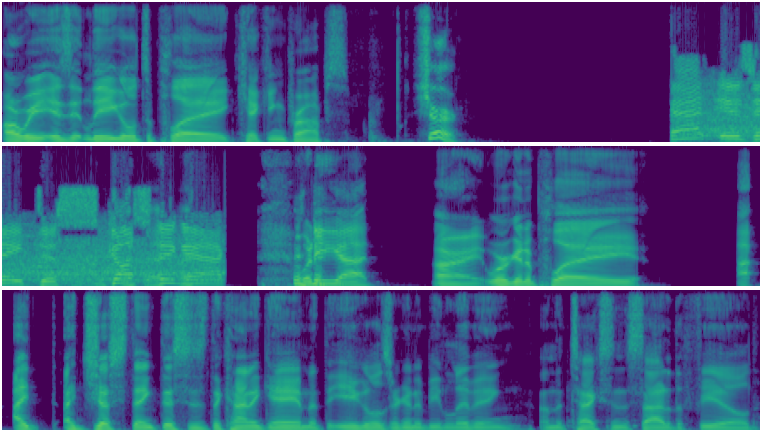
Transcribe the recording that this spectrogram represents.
Are we? Is it legal to play kicking props? Sure. That is a disgusting act. What do you got? All right, we're gonna play. I, I just think this is the kind of game that the Eagles are going to be living on the Texans side of the field.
